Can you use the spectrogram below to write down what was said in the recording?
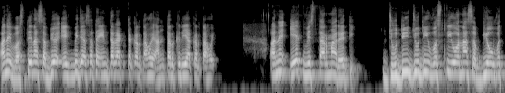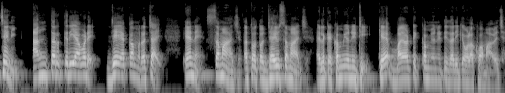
અને વસ્તીના સભ્યો એકબીજા સાથે ઇન્ટરેક્ટ કરતા હોય, આંતરક્રિયા કરતા હોય. અને એક વિસ્તારમાં રહેતી જુદી જુદી વસ્તીઓના સભ્યો વચ્ચેની આંતરક્રિયા વડે જે એકમ રચાય એને સમાજ અથવા તો જૈવ સમાજ એટલે કે કમ્યુનિટી કે બાયોટિક કમ્યુનિટી તરીકે ઓળખવામાં આવે છે.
